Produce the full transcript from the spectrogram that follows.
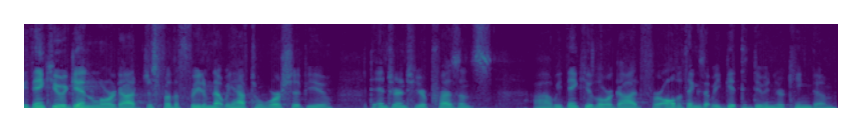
We thank you again, Lord God, just for the freedom that we have to worship you, to enter into your presence. Uh, we thank you, Lord God, for all the things that we get to do in your kingdom.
